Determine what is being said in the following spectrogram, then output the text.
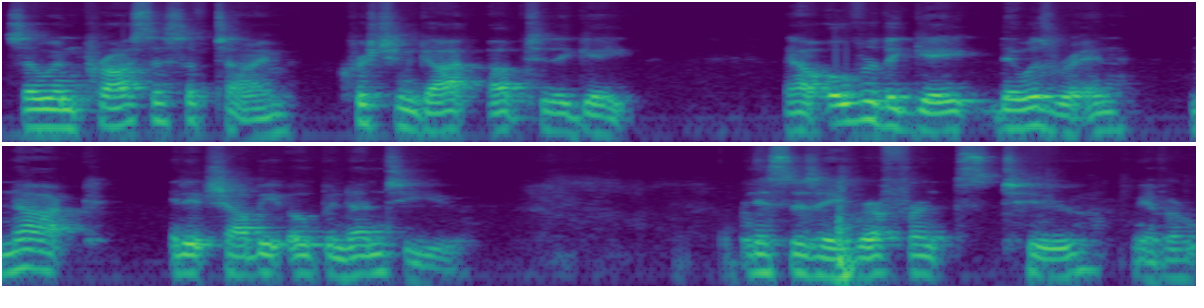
So in process of time, Christian got up to the gate, now over the gate there was written, Knock, and it shall be opened unto you. This is a reference to, we have a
